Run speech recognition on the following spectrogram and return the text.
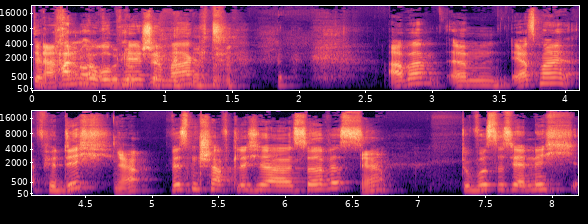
der Nachahmerprodukte. paneuropäische Markt. aber ähm, erstmal für dich, Ja, wissenschaftlicher Service. ja. Du wusstest ja nicht,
